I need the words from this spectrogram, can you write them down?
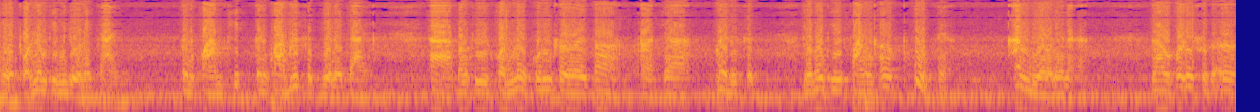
เหตุผลนั้นพิมพ์อยู่ในใจ เป็นความคิดเป็นความรู้สึกอยู่ในใจ ถ้าบางทีคนไม่คุ้นเคยก็อาจจะไม่รู้สึก หรือบางทีฟังเขาพูดเนี่ยข้างเดียวเนี่ยนะเรา ก็รู้สึกเออ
